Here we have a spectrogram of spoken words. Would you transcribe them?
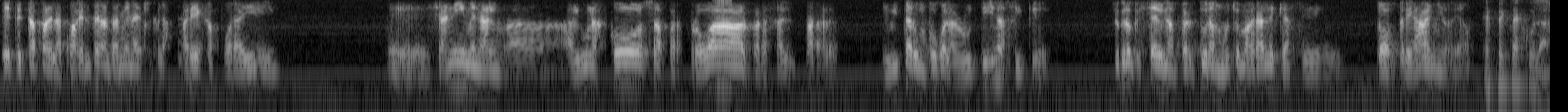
esta etapa de la cuarentena también ha hecho que las parejas por ahí eh, se animen a, algunas cosas para probar, para, para evitar un poco la rutina, así que yo creo que sí hay una apertura mucho más grande que hace dos, tres años. Espectacular.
